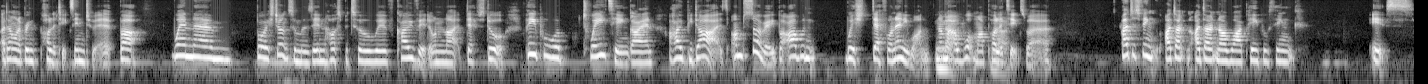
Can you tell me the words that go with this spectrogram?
I don't want to bring politics into it, but when um, Boris Johnson was in hospital with COVID on like death's door, people were tweeting going, "I hope he dies." I'm sorry, but I wouldn't wish death on anyone, no, No. matter what my politics were. I just think I don't I don't know why people think it's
